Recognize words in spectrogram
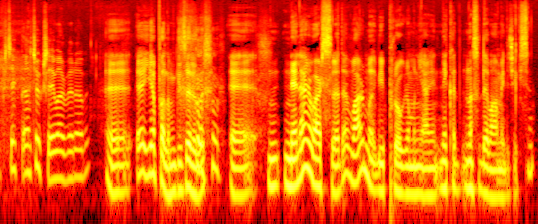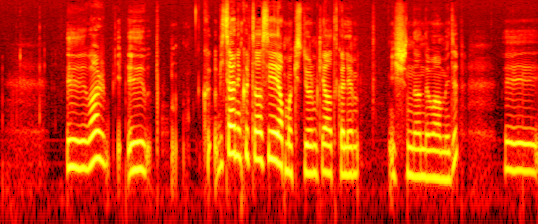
Yapacak daha çok şey var beraber. E, e, yapalım güzel olur. e, neler var sırada? Var mı bir programın yani ne nasıl devam edeceksin? E, var e, bir tane kırtasiye yapmak istiyorum kağıt kalem işinden devam edip. Ee,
